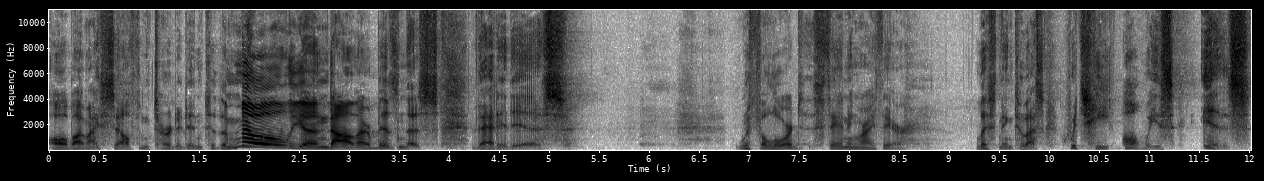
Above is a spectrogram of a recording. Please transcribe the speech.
all by myself and turn it into the million dollar business that it is. With the Lord standing right there, listening to us, which He always is.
